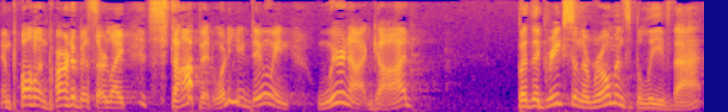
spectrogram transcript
And Paul and Barnabas are like, stop it. What are you doing? We're not God. But the Greeks and the Romans believed that.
